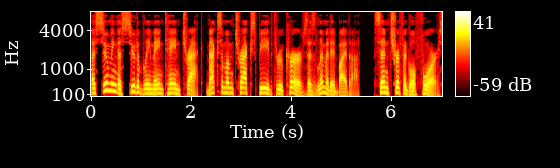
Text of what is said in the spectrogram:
Assuming a suitably maintained track, maximum track speed through curves is limited by the centrifugal force,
